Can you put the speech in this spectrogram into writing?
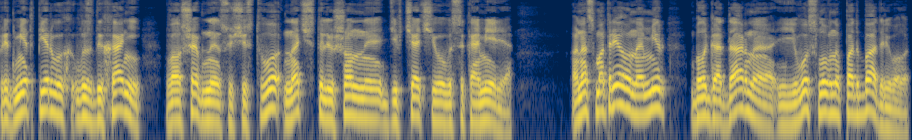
Предмет первых воздыханий – волшебное существо, начисто лишенное девчачьего высокомерия. Она смотрела на мир благодарно и его словно подбадривала.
